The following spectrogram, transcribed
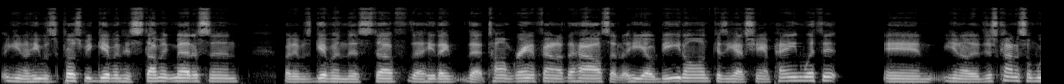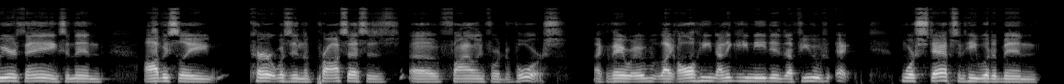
you know, he was supposed to be given his stomach medicine, but it was given this stuff that he they that Tom Grant found at the house that he OD'd on because he had champagne with it, and you know, just kind of some weird things. And then obviously, Kurt was in the processes of filing for divorce. Like they were like all he, I think he needed a few eh, more steps, and he would have been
